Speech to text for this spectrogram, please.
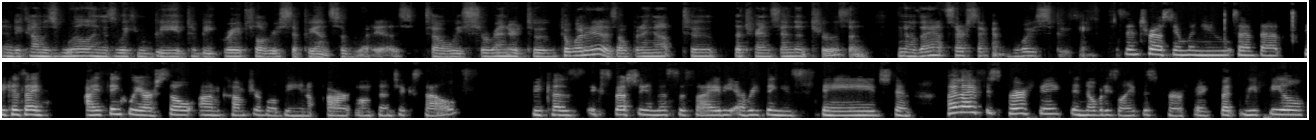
and become as willing as we can be to be grateful recipients of what is. So we surrender to, to what is, opening up to the transcendent truth. And, you know, that's our second voice speaking. It's interesting when you said that because I, I think we are so uncomfortable being our authentic selves. because especially in this society, everything is staged and my life is perfect and nobody's life is perfect, but we feel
